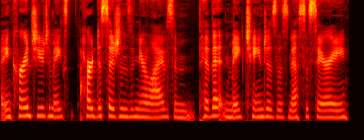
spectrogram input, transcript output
I encourage you to make hard decisions in your lives and pivot and make changes as necessary.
